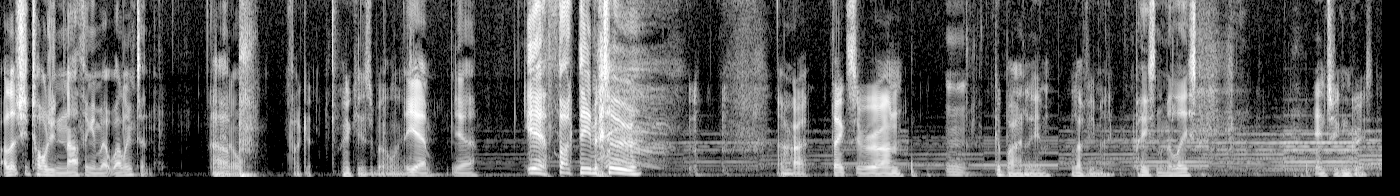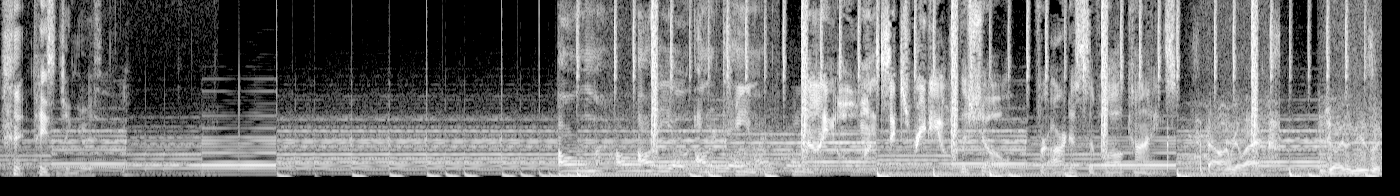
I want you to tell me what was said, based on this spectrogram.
I literally told you nothing about Wellington. Oh, You know? pff, fuck it. Who cares about Wellington? Yeah. Yeah. Yeah. Fuck them too. All right. Thanks, everyone. Mm. Goodbye, Liam. Love you, mate. Peace in the Middle East. And chicken grease. Peace and chicken grease. Home audio entertainment. 9016 Radio. The show for artists of all kinds. Sit down and relax. Enjoy the music.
